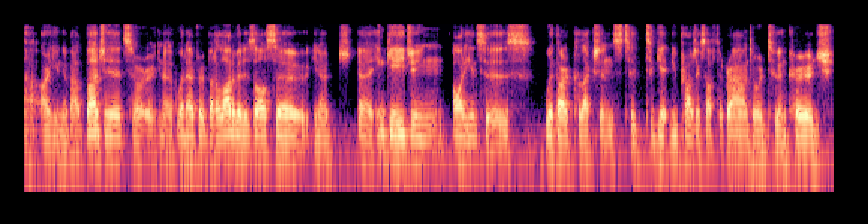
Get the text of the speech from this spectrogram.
uh, arguing about budgets or you know whatever but a lot of it is also you know uh, engaging audiences with our collections to, to get new projects off the ground or to encourage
